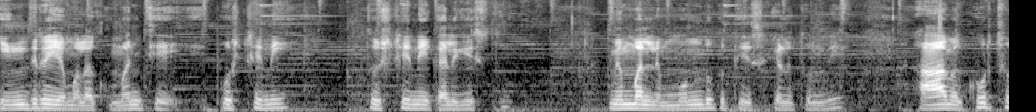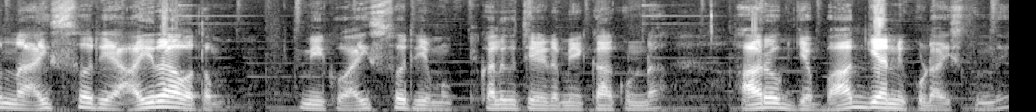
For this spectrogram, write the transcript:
ఇంద్రియములకు మంచి పుష్టిని తుష్టిని కలిగిస్తూ మిమ్మల్ని ముందుకు తీసుకెళ్తుంది. ఆమె కూర్చున్న ఐశ్వర్య ఐరావతం మీకు ఐశ్వర్యము కలుగు చేయడమే కాకుండా ఆరోగ్య భాగ్యాన్ని కూడా ఇస్తుంది.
